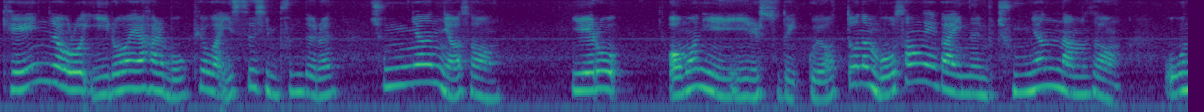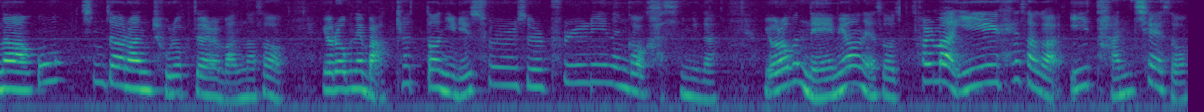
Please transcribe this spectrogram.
개인적으로 이뤄야 할 목표가 있으신 분들은 중년 여성, 예로 어머니일 수도 있고요. 또는 모성애가 있는 중년 남성, 온화하고 친절한 조력자를 만나서 여러분의 막혔던 일이 술술 풀리는 것 같습니다. 여러분 내면에서 설마 이 회사가 이 단체에서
